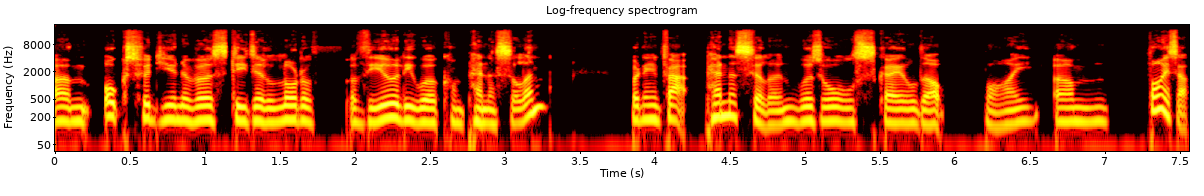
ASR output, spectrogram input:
um, Oxford University did a lot of, of the early work on penicillin, but in fact, penicillin was all scaled up by um, Pfizer.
